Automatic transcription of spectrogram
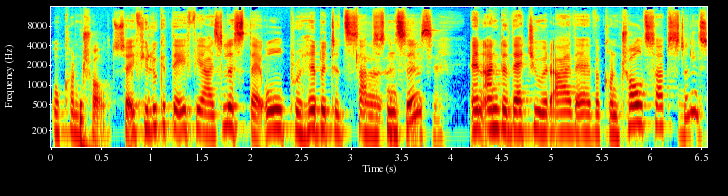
or controlled. So if you look at the FEI's list, they're all prohibited substances. okay. And under that, you would either have a controlled substance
